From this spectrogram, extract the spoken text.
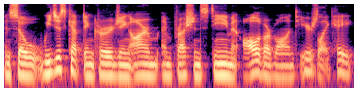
And so we just kept encouraging our impressions team and all of our volunteers, like, hey,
